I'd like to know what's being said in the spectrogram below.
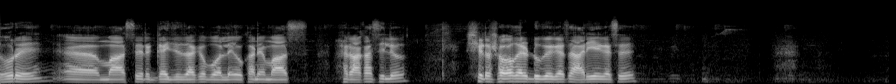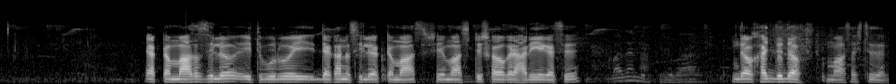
ধরে মাছের গাইজে যাকে বলে, ওখানে মাছ রাখা ছিল। সেটা সহকারে ডুবে গেছে, হারিয়ে গেছে। একটা মাছও ছিল, ইতিপূর্বেই দেখানো ছিল একটা মাছ। সেই মাছটি সহকারে হারিয়ে গেছে। দাও, খাদ্য দাও, মাছ আসতে দেন।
